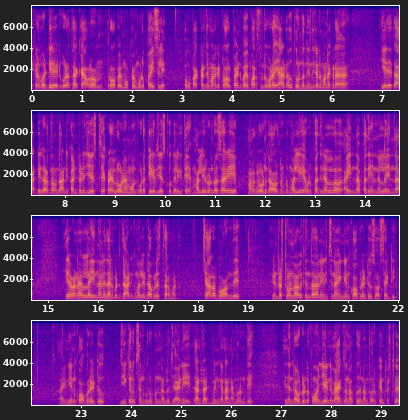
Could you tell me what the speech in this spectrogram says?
ఇక్కడ వడ్డీ రేటు కూడా కేవలం రూపాయి ముప్పై మూడు పైసలే. ఒక పక్క నుంచి మనకి ట్వెల్వ్ పాయింట్ ఫైవ్ పర్సెంట్ కూడా యాడ్ అవుతూ ఉంటుంది. ఎందుకంటే మన ఇక్కడ ఏదైతే ఆర్డీ కడతామో దాన్ని కంటిన్యూ చేస్తూ ఇక్కడ లోన్ అమౌంట్ కూడా క్లియర్ చేసుకోగలిగితే మళ్ళీ రెండోసారి మనకు లోన్ కావాల్సినప్పుడు మళ్ళీ అప్పుడు పది నెలల్లో అయిందా పదిహేను నెలలు అయిందా ఇరవై నెలలు అయిందా అనే దాన్ని బట్టి దానికి మళ్ళీ డబ్బులు ఇస్తారన్నమాట. చాలా బాగుంది. ఇంట్రెస్ట్ ఉన్న వాళ్ళు కింద నేను ఇచ్చిన ఇండియన్ కోఆపరేటివ్ సొసైటీ ఆ ఇండియన్ కోఆపరేటివ్ జీకే గ్రూప్ ఉంది దాంట్లో జాయిన్ అయ్యి దాంట్లో అడ్మిన్గా నా నెంబర్ ఉంది. ఏదైనా డౌట్ ఉంటే ఫోన్ చేయండి. మ్యాక్సిమం నాకు కుదిరినంత వరకు ఇంట్రెస్ట్గా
